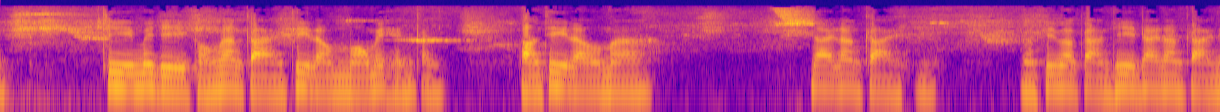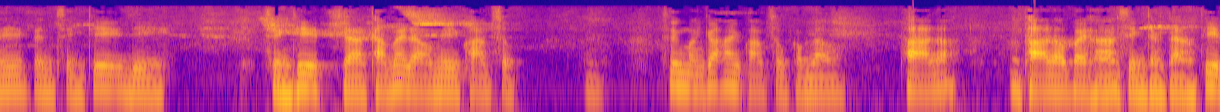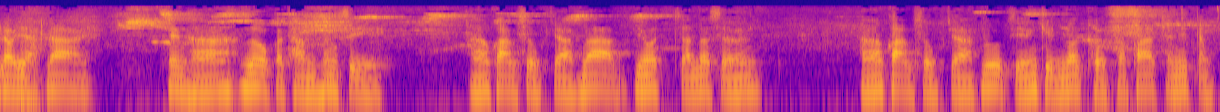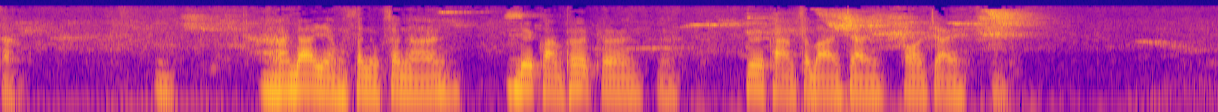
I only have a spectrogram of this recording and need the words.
ที่ไม่ดีของร่างกายที่เรามองไม่เห็นกัน ตอนที่เรามาได้ร่างกาย เราคิดว่าการที่ได้ร่างกายนี้เป็นสิ่งที่ดี สิ่งที่จะทำให้เรามีความสุข ซึ่งมันก็ให้ความสุขกับเรา พาละพาเราไปหาสิ่งต่างๆ ที่เราอยากได้ เช่นหาโลกธรรมทั้งสี่ หาความสุขจากลาบยศสรรเสริญ หาความสุขจากรูปเสียงกลิ่นรสผลพภะชนิดต่างๆ หาได้อย่างสนุกสนานด้วยความเพลิดเพลิน ด้วยความสบายใจพอใจ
